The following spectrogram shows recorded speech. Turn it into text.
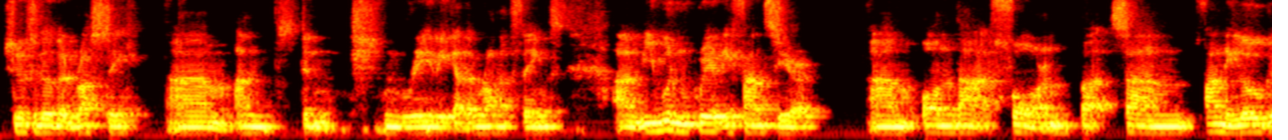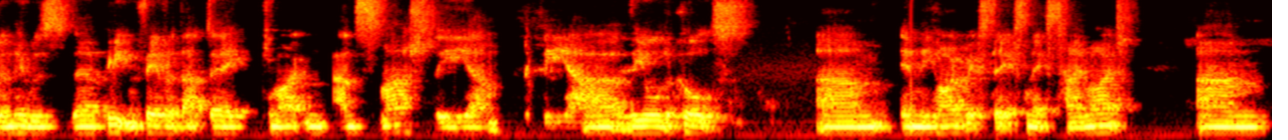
she looked a little bit rusty um, and didn't didn't really get the run of things. You wouldn't greatly fancy her um, on that form, but um, Fanny Logan, who was the beaten favourite that day, came out and, and smashed the um, the, uh, the older colts um, in the Hardwicke Stakes next time out. Um,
